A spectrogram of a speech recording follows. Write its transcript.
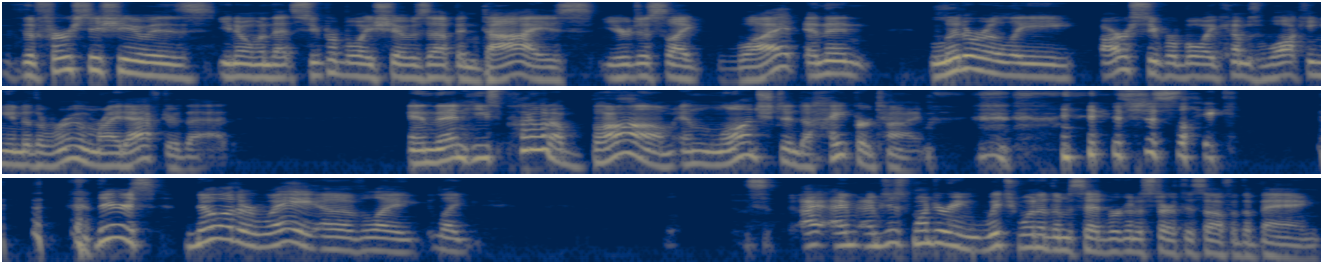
the first issue is, you know, when that Superboy shows up and dies, you're just like, what? And then literally, our Superboy comes walking into the room right after that. And then he's put on a bomb and launched into hyper time. it's just like there's no other way of like like I, I'm, I'm just wondering which one of them said we're going to start this off with a bang,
